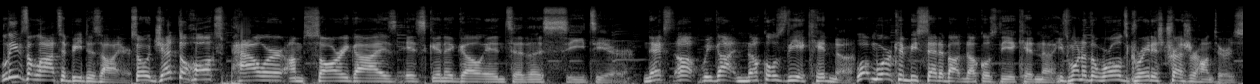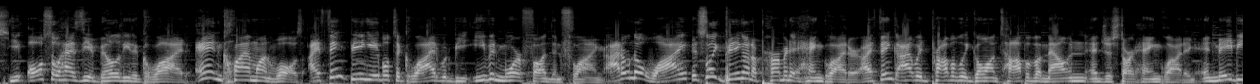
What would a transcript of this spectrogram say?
leaves a lot to be desired. So Jet the Hawk's power, I'm sorry guys, it's gonna go into the C tier. Next up, we got Knuckles the Echidna. What more can be said about Knuckles the Echidna? He's one of the world's greatest treasure hunters. He also has the ability to glide and climb on walls. I think being able to glide would be even more fun than flying. I don't know why. It's like being on a permanent hang glider. I think I would probably go on top of a mountain and just start hang gliding and maybe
